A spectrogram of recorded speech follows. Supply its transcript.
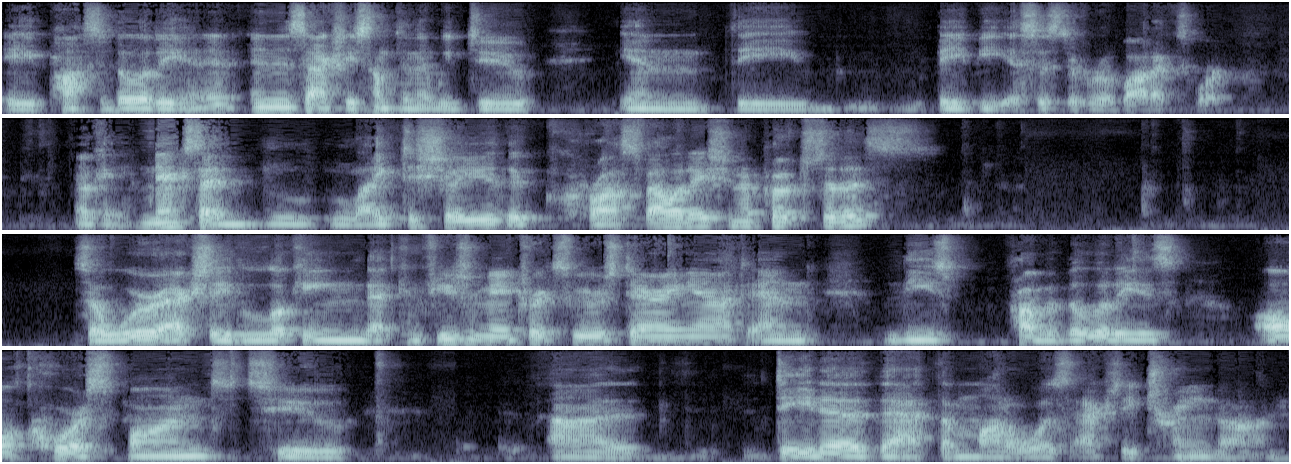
a possibility, and, and it's actually something that we do in the baby assistive robotics work. Okay, next I'd like to show you the cross-validation approach to this. So we're actually looking that confusion matrix we were staring at and these probabilities all correspond to uh, data that the model was actually trained on.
